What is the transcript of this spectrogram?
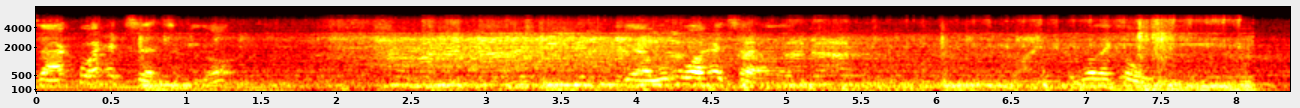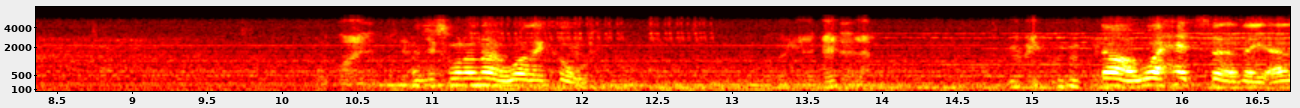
Zach, what headsets have you got? Yeah, what, what headset are they? What are they called? I just want to know, what are they called? No, what headset are they? Are,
